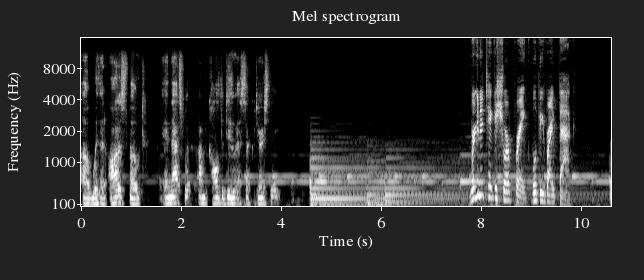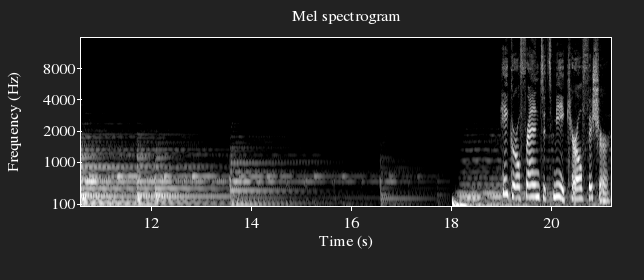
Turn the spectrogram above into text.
uh, with an honest vote. And that's what I'm called to do as Secretary of State. We're going to take a short break. We'll be right back. Hey, girlfriends, it's me, Carol Fisher.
